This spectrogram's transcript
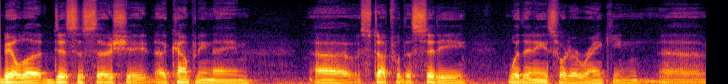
be able to disassociate a company name uh, stuffed with a city with any sort of ranking. Uh,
